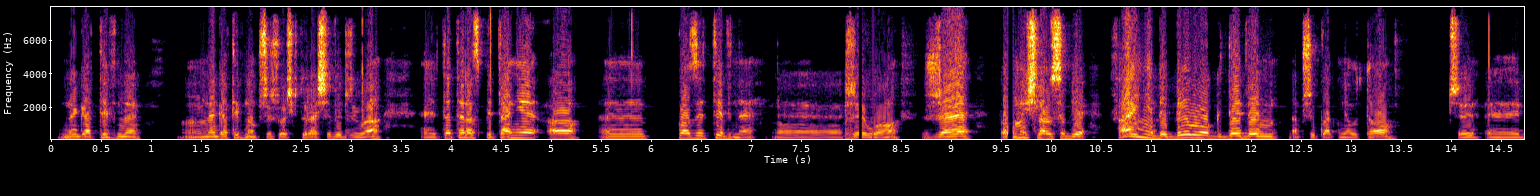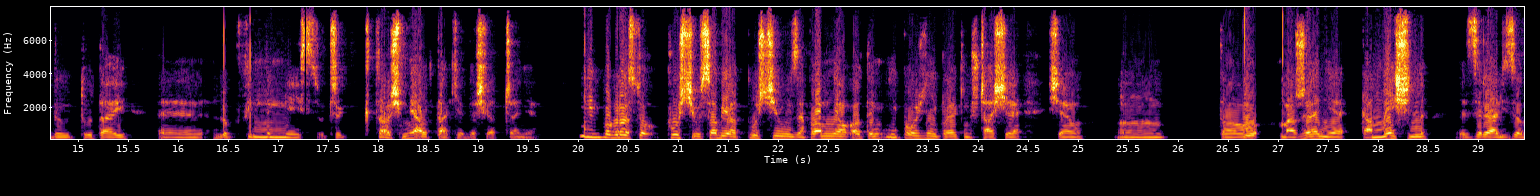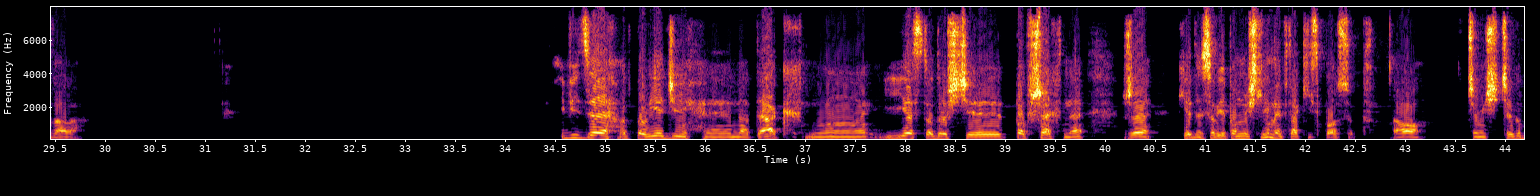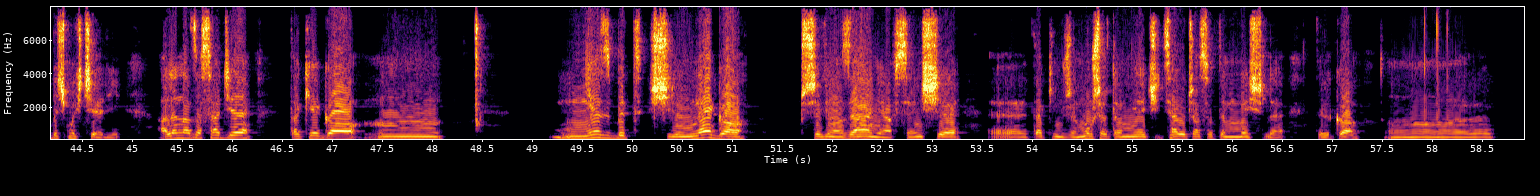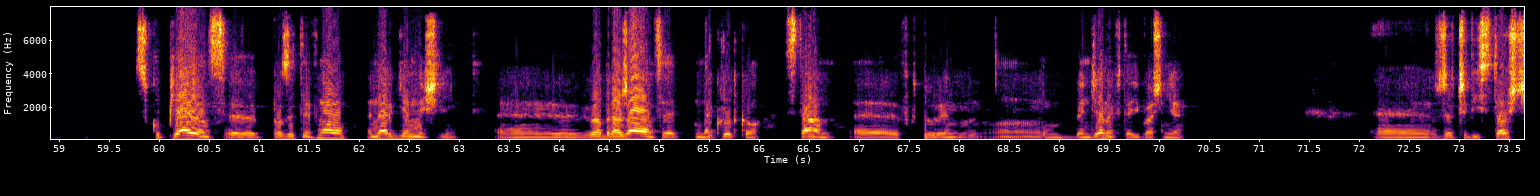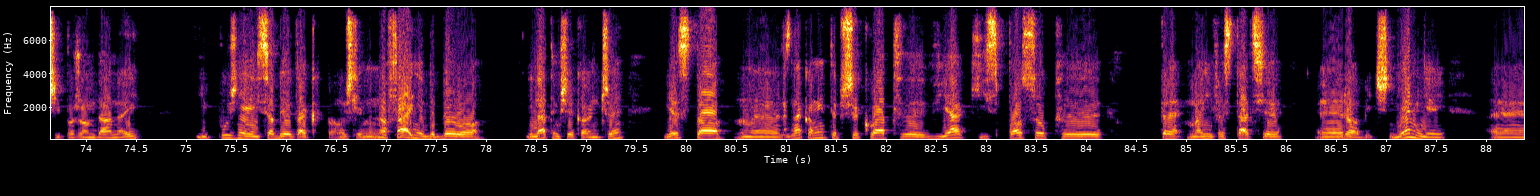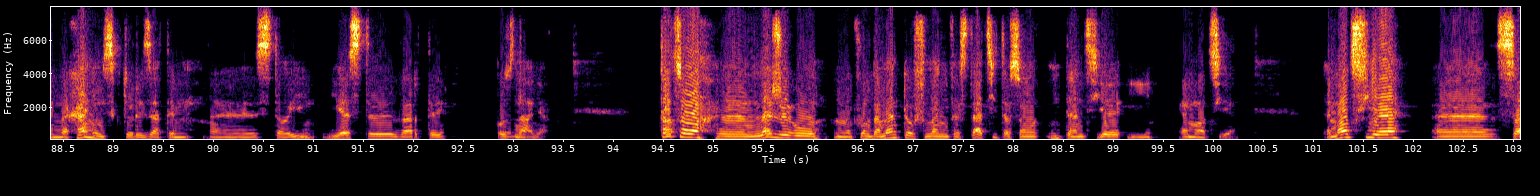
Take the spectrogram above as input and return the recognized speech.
negatywne, negatywną przyszłość, która się wydarzyła. E, to teraz pytanie o e, pozytywne żyło, że pomyślał sobie, fajnie by było, gdybym na przykład miał to, czy był tutaj lub w innym miejscu. Czy ktoś miał takie doświadczenie? I po prostu puścił sobie, odpuścił, zapomniał o tym i później po jakimś czasie się mm, to marzenie, ta myśl zrealizowała. I widzę odpowiedzi e, na tak. Mm, jest to dość e, powszechne, że kiedy sobie pomyślimy w taki sposób o czymś, czego byśmy chcieli, ale na zasadzie takiego mm, niezbyt silnego przywiązania, w sensie E, takim, że muszę to mieć i cały czas o tym myślę, tylko mm, skupiając e, pozytywną energię myśli, e, wyobrażając na krótko stan, w którym będziemy w tej właśnie rzeczywistości pożądanej i później sobie tak pomyślimy, no fajnie by było i na tym się kończy, jest to mm, znakomity przykład, y, w jaki sposób y, te manifestacje robić. Niemniej mechanizm, który za tym stoi, jest warty poznania. To, co leży u fundamentów manifestacji, to są intencje i emocje. Emocje są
